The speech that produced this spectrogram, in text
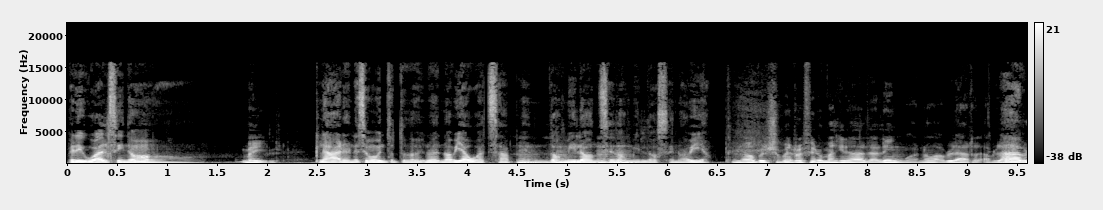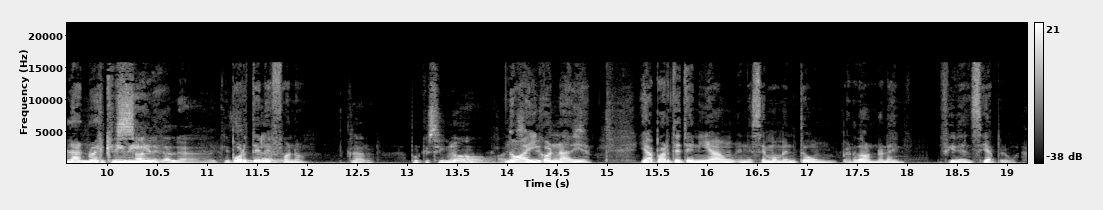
pero igual si no... Mail. Claro, en ese momento to- no, no había WhatsApp, Mm, en 2011, mm, ujú. 2012, no había. No, pero yo me refiero más que nada a la lengua, ¿no? Hablar, hablar. Ah, hablar, no escribir. la- Por teléfono. Claro, porque si no... no, sí ahí con estás- nadie. Y aparte tenía un- en ese momento un, perdón, no la infidencia, pero bueno,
